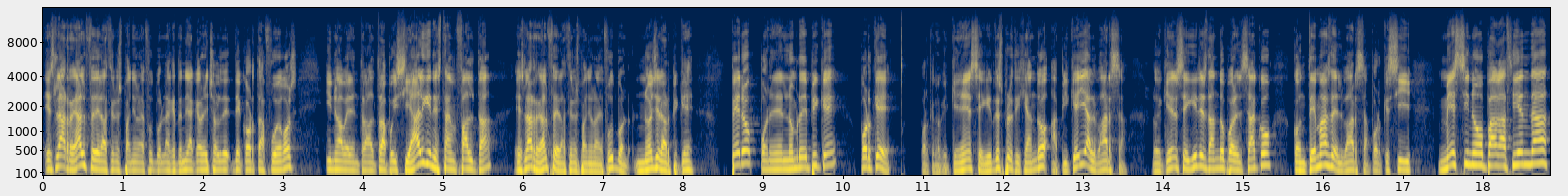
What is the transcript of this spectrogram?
es la Real Federación Española de Fútbol la que tendría que haber hecho de, cortafuegos y no haber entrado al trapo. Y si alguien está en falta, es la Real Federación Española de Fútbol, no Gerard Piqué. Pero ponen el nombre de Piqué, ¿por qué? Porque lo que quieren es seguir desprestigiando a Piqué y al Barça. Lo que quieren seguir es dando por el saco con temas del Barça. Porque si Messi no paga Hacienda,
